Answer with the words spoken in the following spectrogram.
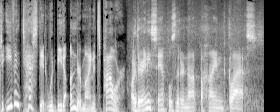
to even test it would be to undermine its power. Are there any samples that are not behind glass?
